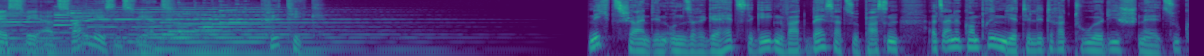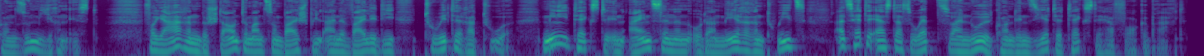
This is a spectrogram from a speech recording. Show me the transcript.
SWR 2 Lesenswert Kritik Nichts scheint in unsere gehetzte Gegenwart besser zu passen als eine komprimierte Literatur, die schnell zu konsumieren ist. Vor Jahren bestaunte man zum Beispiel eine Weile die Twitteratur, Minitexte in einzelnen oder mehreren Tweets, als hätte erst das Web 2.0 kondensierte Texte hervorgebracht.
